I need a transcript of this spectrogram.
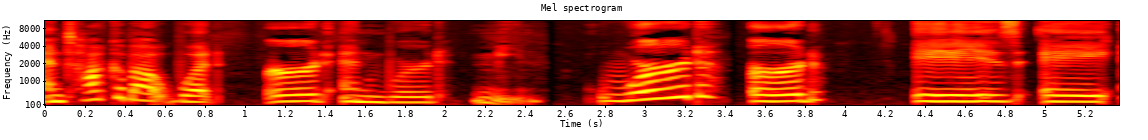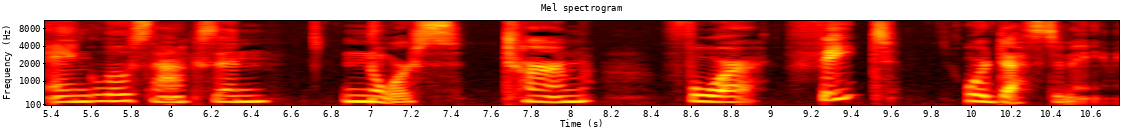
and talk about what Urd and Wyrd mean. Wyrd, Urd, is a Anglo-Saxon Norse term for fate or destiny.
